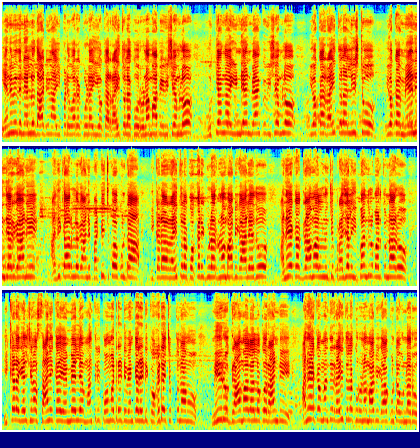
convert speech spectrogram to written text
ఎనిమిది నెలలు దాటిన ఇప్పటి వరకు కూడా ఈ యొక్క రైతులకు రుణమాఫీ విషయంలో ముఖ్యంగా ఇండియన్ బ్యాంకు విషయంలో ఈ యొక్క రైతుల లిస్టు ఈ యొక్క మేనేజర్ కానీ అధికారులు కానీ పట్టించుకోకుండా ఇక్కడ రైతులకు ఒక్కరికి కూడా రుణమాఫీ కాలేదు. అనేక గ్రామాల నుంచి ప్రజలు ఇబ్బందులు పడుతున్నారు. ఇక్కడ గెలిచిన స్థానిక ఎమ్మెల్యే మంత్రి కోమటిరెడ్డి వెంకరెడ్డికి ఒకటే చెప్తున్నాము. మీరు గ్రామాలకు రాండి. అనేక మంది రైతులకు రుణమాఫీ కాకుండా ఉన్నారు.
